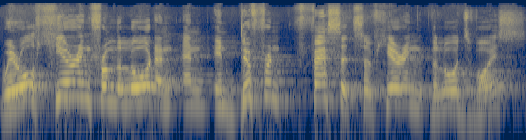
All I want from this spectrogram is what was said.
We're all hearing from the Lord and, and in different facets of hearing the Lord's voice.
